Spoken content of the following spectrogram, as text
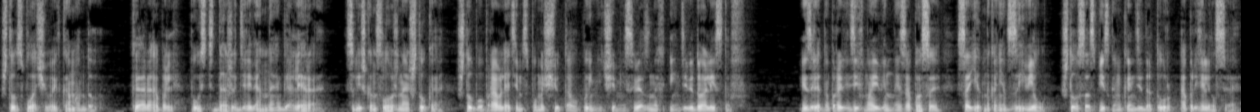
что сплачивает команду. Корабль, пусть даже деревянная галера, слишком сложная штука, чтобы управлять им с помощью толпы ничем не связанных индивидуалистов. Изрядно проредив мои винные запасы, Саед наконец заявил, что со списком кандидатур определился.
